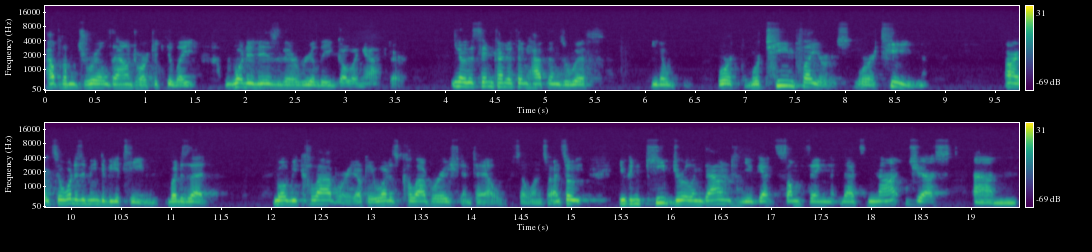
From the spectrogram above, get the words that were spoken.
help them drill down to articulate what it is they're really going after. You know, the same kind of thing happens with, you know, we're we're team players. We're a team. All right. So what does it mean to be a team? What does that? Well, we collaborate. Okay. What does collaboration entail? So on and so on. So you can keep drilling down until you get something that's not just um,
